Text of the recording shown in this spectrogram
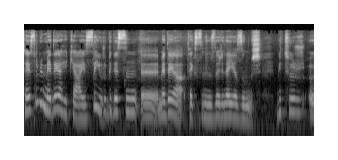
Teessür bir Medea hikayesi. Euripides'in e, Medea tekstinin üzerine yazılmış bir tür e,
